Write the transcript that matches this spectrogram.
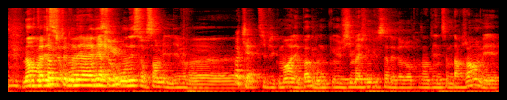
Non, on est, sur, on, est, la on est sur- virgule on est sur 100 000 livres euh, typiquement à l'époque, donc euh, j'imagine que ça devait représenter une somme d'argent, mais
